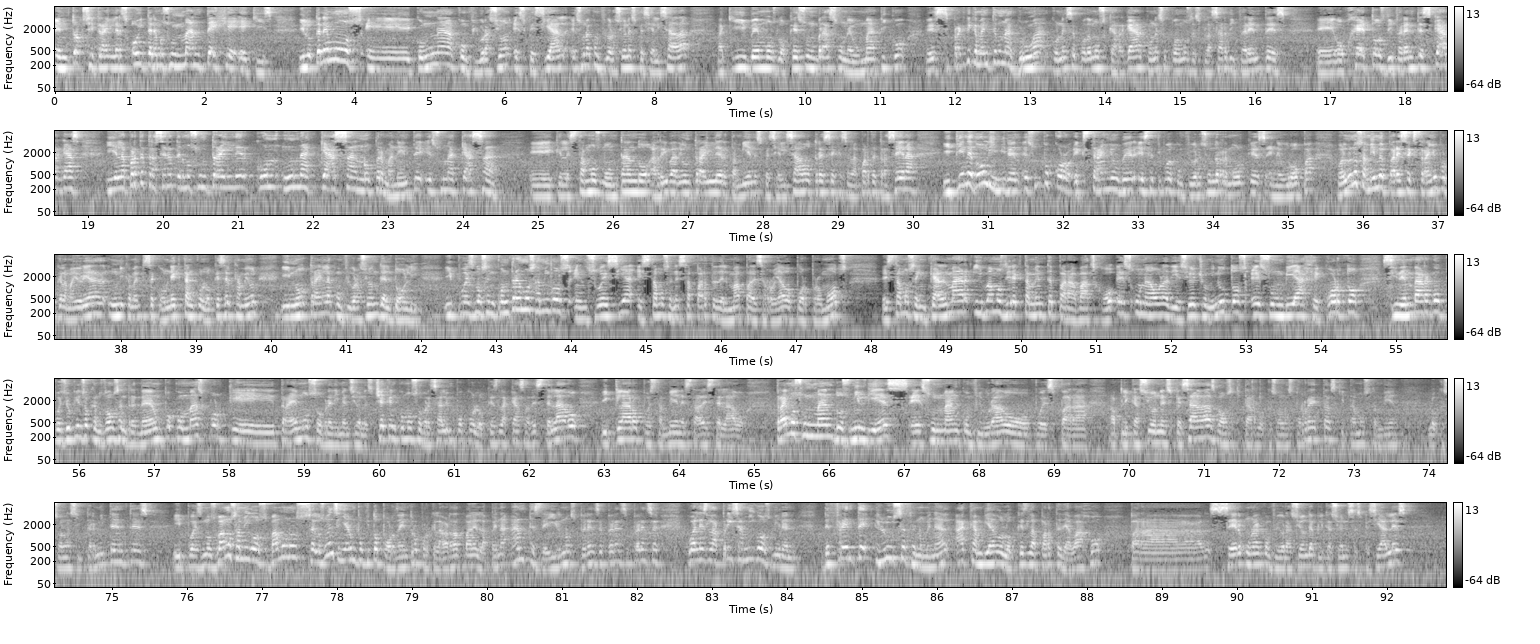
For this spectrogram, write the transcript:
en Troxy Trailers hoy tenemos un MAN TGX y lo tenemos eh, con una configuración especial, es una configuración especializada. Aquí vemos lo que es un brazo neumático, es prácticamente una grúa, con ese podemos cargar, con eso podemos desplazar diferentes eh, objetos, diferentes cargas. Y en la parte trasera tenemos un tráiler con una casa no permanente, es una casa eh, que le estamos montando arriba de un tráiler también especializado, tres ejes en la parte trasera. Y tiene dolly, miren, es un poco extraño ver este tipo de configuración de remolques en Europa, o al menos a mí me parece extraño porque la mayoría únicamente se conectan con lo que es el camión y no traen la configuración del dolly. Y pues nos encontramos amigos en Suecia, estamos en esta parte del mapa desarrollado por Promods, Estamos en Calmar y vamos directamente para Vatsjo. Es una hora 18 minutos, es un viaje corto. Sin embargo, pues yo pienso que nos vamos a entretener un poco más porque traemos sobredimensiones. Chequen cómo sobresale un poco lo que es la casa de este lado y claro, pues también está de este lado. Traemos un MAN 2010, es un MAN configurado pues para aplicaciones pesadas. Vamos a quitar lo que son las torretas, quitamos también lo que son las intermitentes. Y pues nos vamos amigos, vámonos. Se los voy a enseñar un poquito por dentro porque la verdad vale la pena antes de irnos. Espérense, espérense, espérense. ¿Cuál es la prisa amigos? Miren, de frente luce fenomenal. Ha cambiado lo que es la parte de abajo para ser una configuración de aplicaciones especiales.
